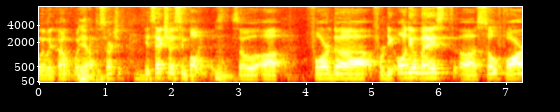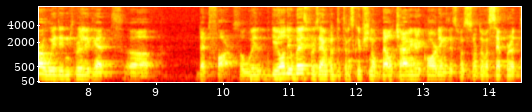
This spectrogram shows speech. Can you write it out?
when, we come, when yeah. come to search it? It's actually symbolic based. Mm. So uh, for the for the audio based, uh, so far we didn't really get uh, that far. So with the audio base, for example, the transcription of bell chiming recordings, this was sort of a separate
